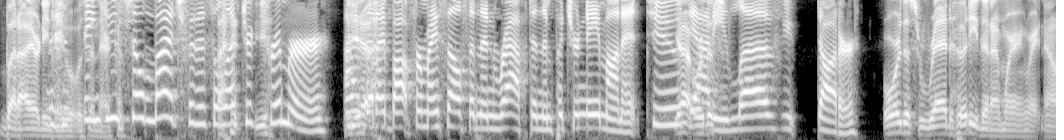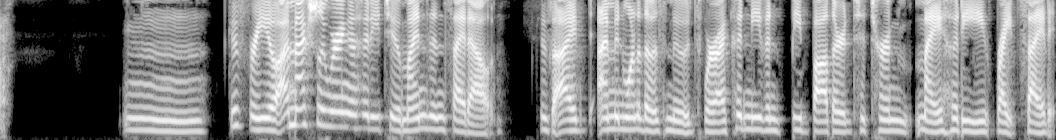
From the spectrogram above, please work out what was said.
but I already knew it was in Thank there. you 'cause- so much for this electric Yeah. trimmer I, that I bought for myself and then wrapped and then put your name on it. To Yeah, daddy, this- love, you- daughter. or this red hoodie that I'm wearing right now. Mm, good for you. I'm actually wearing a hoodie too. Mine's inside out because I I'm in one of those moods where I couldn't even be bothered to turn my hoodie right side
